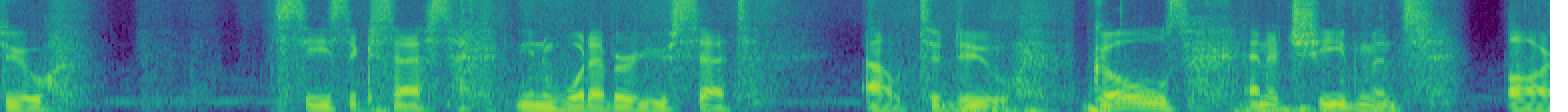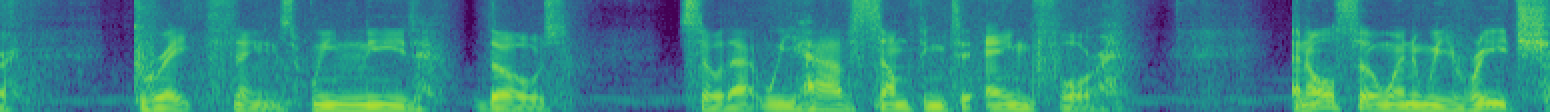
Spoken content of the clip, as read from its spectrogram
to see success in whatever you set out to do. Goals and achievements are great things. We need those so that we have something to aim for and also, when we reach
